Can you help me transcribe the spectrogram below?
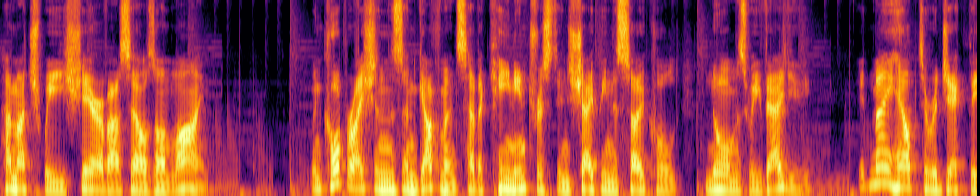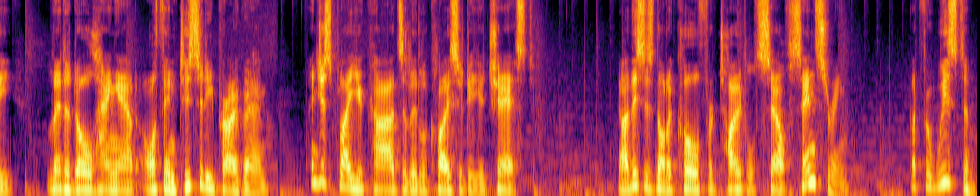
how much we share of ourselves online. When corporations and governments have a keen interest in shaping the so called norms we value, it may help to reject the let it all hang out authenticity program and just play your cards a little closer to your chest. Now, this is not a call for total self censoring, but for wisdom.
